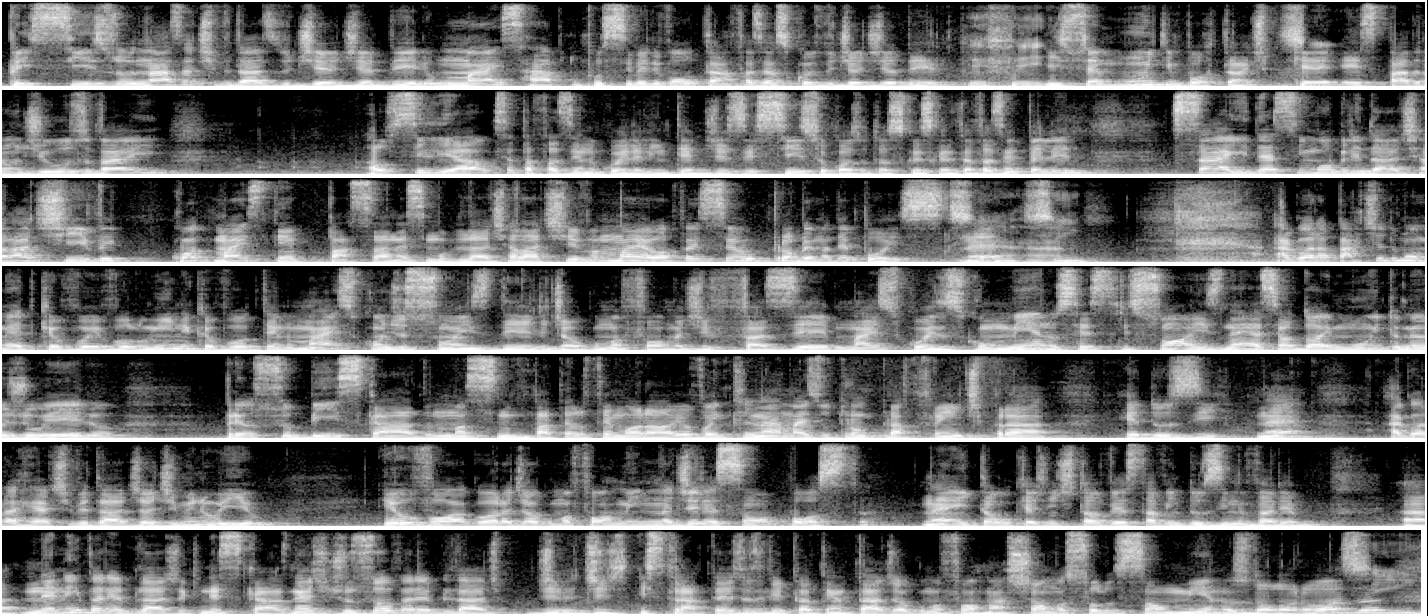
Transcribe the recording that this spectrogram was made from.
preciso, nas atividades do dia a dia dele, o mais rápido possível ele voltar a fazer as coisas do dia a dia dele. Perfeito. Isso é muito importante, porque Sim. esse padrão de uso vai auxiliar o que você está fazendo com ele ali em termos de exercício ou com as outras coisas que ele está fazendo para ele sair dessa imobilidade relativa e quanto mais tempo passar nessa imobilidade relativa, maior vai ser o problema depois, Sim, né? Sim. Agora, a partir do momento que eu vou evoluindo, que eu vou tendo mais condições dele, de alguma forma, de fazer mais coisas com menos restrições, né? Assim, ó, dói muito meu joelho para eu subir escada numa, num patelo femoral, eu vou inclinar mais o tronco para frente para reduzir, né? Agora a reatividade já diminuiu, eu vou agora de alguma forma indo na direção oposta, né? Então o que a gente talvez estava induzindo variabilidade Uh, não é nem variabilidade aqui nesse caso, né? A gente usou variabilidade de, de estratégias ali para tentar, de alguma forma, achar uma solução menos dolorosa. Uh,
